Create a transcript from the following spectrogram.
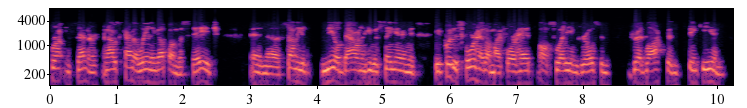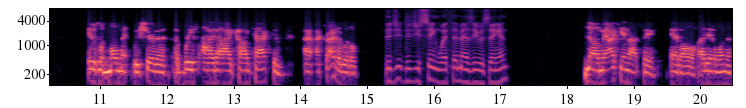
front and center, and I was kind of leaning up on the stage. And uh, Sonny kneeled down and he was singing, and he put his forehead on my forehead, all sweaty and gross and dreadlocked and stinky. And it was a moment. We shared a, a brief eye to eye contact, and I, I cried a little. Did you Did you sing with him as he was singing? No, I mean I cannot sing at all. I didn't want to.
